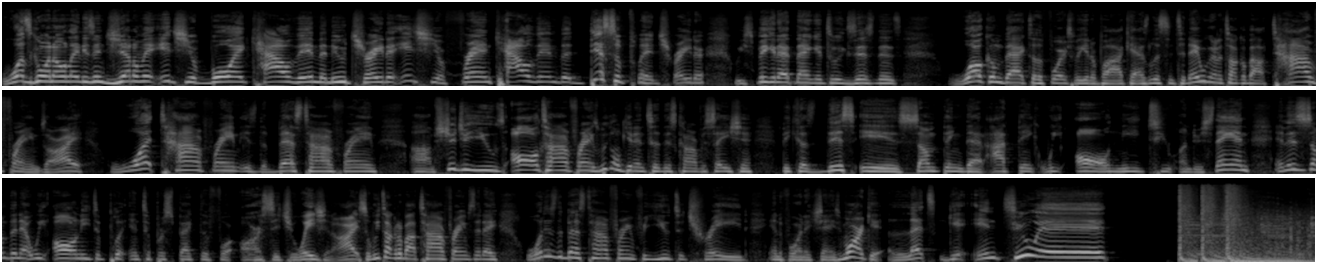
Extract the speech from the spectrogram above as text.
What's going on, ladies and gentlemen? It's your boy Calvin, the new trader. It's your friend Calvin, the disciplined trader. We speaking that thing into existence. Welcome back to the Forex Beginner Podcast. Listen, today we're going to talk about time frames. All right, what time frame is the best time frame? Um, should you use all time frames? We're going to get into this conversation because this is something that I think we all need to understand, and this is something that we all need to put into perspective for our situation. All right, so we're talking about time frames today. What is the best time frame for you to trade in the foreign exchange market? Let's get into it.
